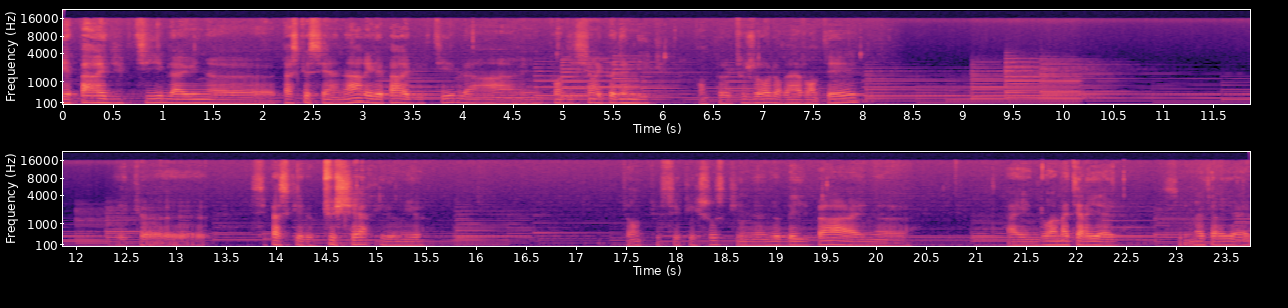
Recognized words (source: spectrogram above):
Il n'est pas réductible à une. euh, parce que c'est un art, il n'est pas réductible à une condition économique. On peut toujours le réinventer. Et que c'est pas ce qui est le plus cher qui est le mieux. Donc c'est quelque chose qui n'obéit pas à une, à une loi matérielle. C'est matériel.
